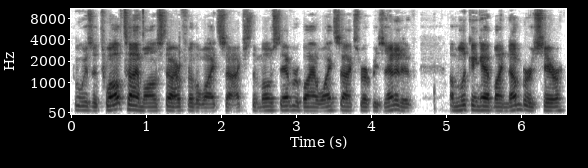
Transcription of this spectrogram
who was a 12 time All Star for the White Sox, the most ever by a White Sox representative. I'm looking at my numbers here.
